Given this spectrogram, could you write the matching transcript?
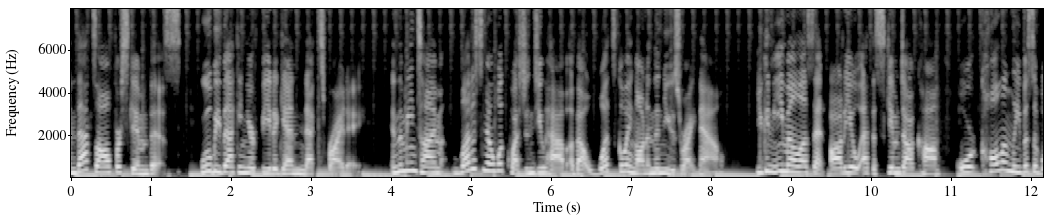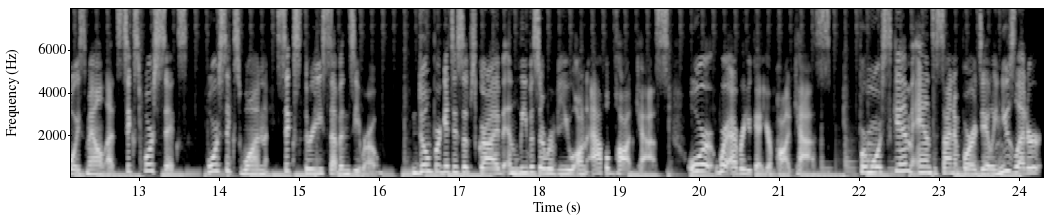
And that's all for Skimm This. We'll be back in your feed again next Friday. In the meantime, let us know what questions you have about what's going on in the news right now. You can email us at audio at theskimm.com or call and leave us a voicemail at 646 461 6370. Don't forget to subscribe and leave us a review on Apple Podcasts or wherever you get your podcasts. For more Skimm and to sign up for our daily newsletter,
